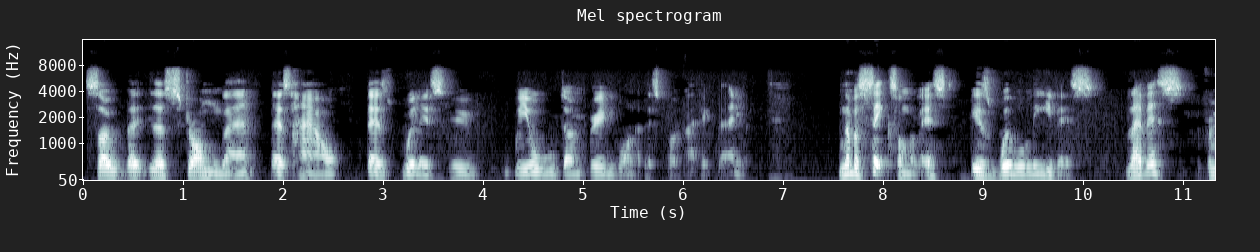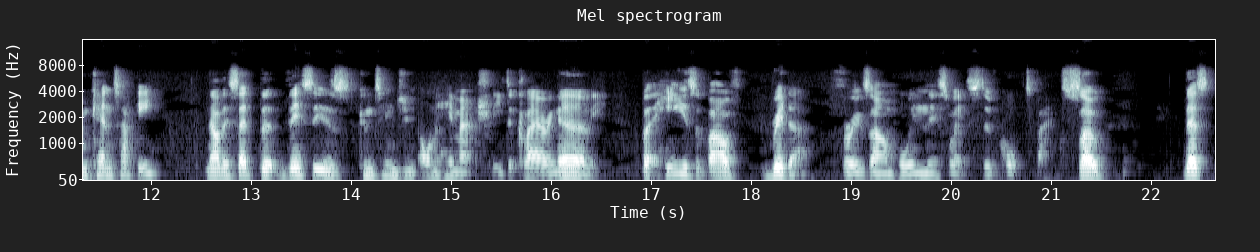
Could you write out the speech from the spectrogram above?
So there- there's Strong there. There's Howe. There's Willis, who we all don't really want at this point, I think. But anyway, number six on the list is Will Levis. Levis from Kentucky. Now they said that this is contingent on him actually declaring early, but he's above Ridder, for example, in this list of quarterbacks. So there's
